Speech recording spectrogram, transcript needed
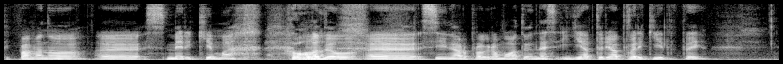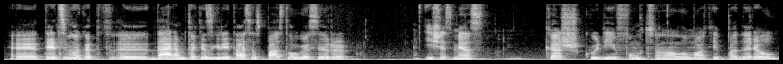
Tik pamenu e, smerkimą o. labiau e, senior programuotojų, nes jie turėjo tvarkyti tai. E, tai atsimenu, kad e, darėm tokias greitasias paslaugas ir iš esmės kažkurį funkcionalumą, kai padariau,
